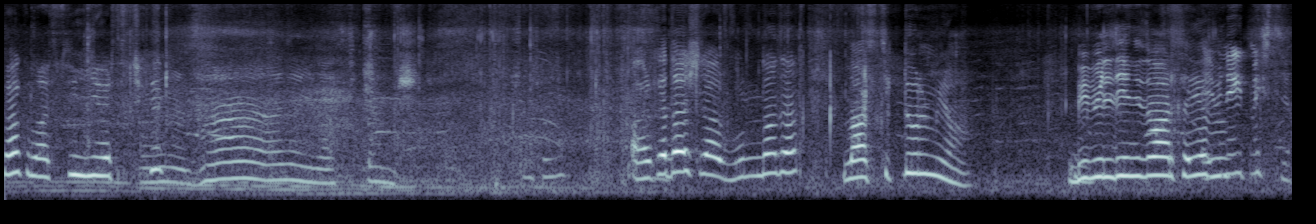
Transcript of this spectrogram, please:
Bak lastiğin yarısı çıktı. Aynen. Ha aynen lastiktenmiş. Arkadaşlar bunda da lastik durmuyor. Bir bildiğiniz varsa yazın. Evine gitmek istiyor.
